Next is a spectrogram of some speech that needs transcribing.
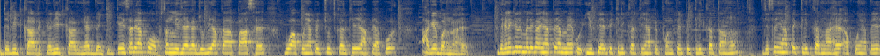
debit card credit card net banking कई सारे आपको ऑप्शन मिल जाएगा जो भी आपका पास है वो आपको यहाँ पे चूज़ करके यहाँ पे आपको आगे बढ़ना है देखने के लिए मिलेगा यहाँ पे मैं यू पे क्लिक करके यहाँ पे फ़ोनपे पे क्लिक करता हूँ जैसे यहाँ पे क्लिक करना है आपको यहाँ पे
